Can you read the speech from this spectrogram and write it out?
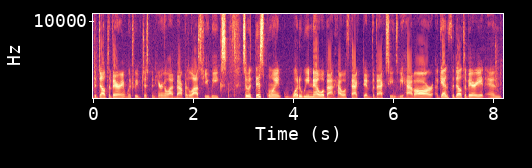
the Delta variant, which we've just been hearing a lot about for the last few weeks. So at this point, what do we know about how effective the vaccines we have are against the Delta variant, and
